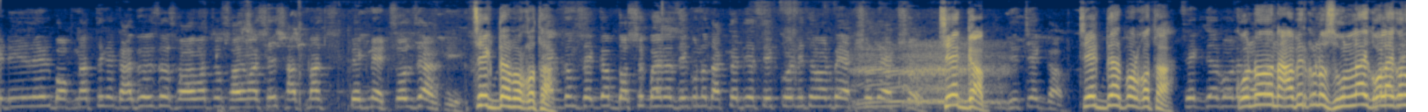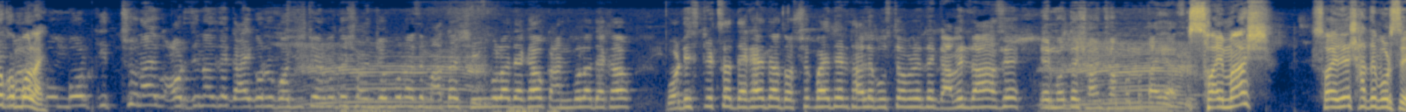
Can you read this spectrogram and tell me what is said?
এডিএল এর বকনার থেকে গাভী হয়েছে ছয় মাত্র ছয় মাসে সাত মাস প্রেগনেন্ট চলছে আর কি। চেক কথা। একদম চেক আপ দর্শক ভাইরা যে কোনো ডাক্তার দিয়ে চেক করে নিতে পারবে একশো একশো। চেক গাপ জি চেক আপ চেক দেওয়ার পর কথা। চেক দেওয়ার পরে কোনো নাভির কোনো ঝোল নাই গলায় কোনো কম্বল নাই। কম্বল কিচ্ছু নাই। অরিজিনাল যে গাই গরুর বৈশিষ্ট্য এর মধ্যে স্বয়ংসম্পূর্ণ আছে মাথার শিংগুলা দেখাও কানগুলা দেখাও বডি স্ট্রাকচার দেখায় দাও। দর্শক ভাইদের তাহলে বুঝতে পারবে যে গাভীর যা আছে এর মধ্যে স্বয়ংসম্পূর্ণ তাই আছে। ছয় মাস? ছয় সাথে পড়ছে?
